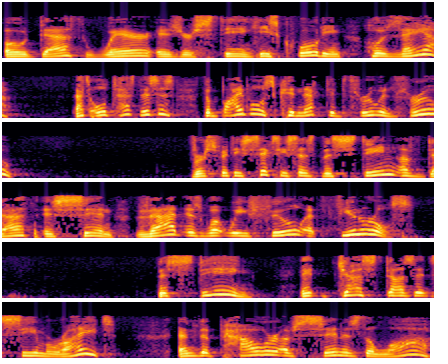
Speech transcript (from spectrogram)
O death, where is your sting? He's quoting Hosea. That's Old Testament. This is, the Bible is connected through and through. Verse 56, he says, The sting of death is sin. That is what we feel at funerals. The sting. It just doesn't seem right. And the power of sin is the law.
